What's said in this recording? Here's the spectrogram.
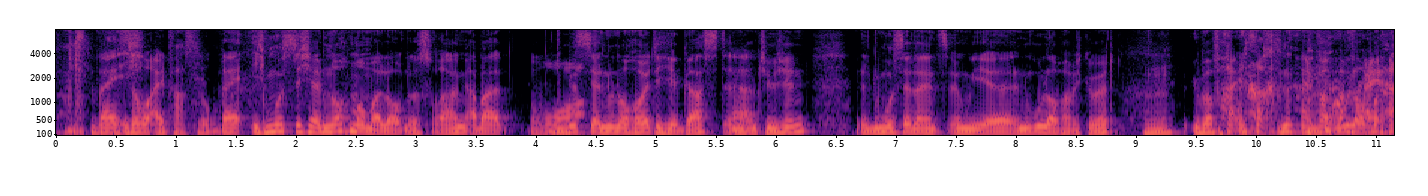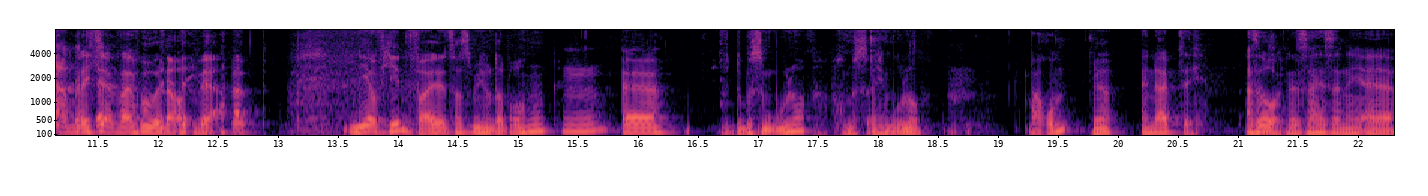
Weil ich- so einfach so. Weil ich muss dich ja noch mal um Erlaubnis fragen, aber du Boah. bist ja nur noch heute hier Gast in Ja. meinem Türchen. Du musst ja dann jetzt irgendwie äh, in Urlaub, habe ich gehört. Über Weihnachten einfach Urlaub machen. Weihnachten nicht einfach im Urlaub wäre. Nee, auf jeden Fall, jetzt hast du mich unterbrochen. Äh, du bist im Urlaub? Warum bist du eigentlich im Urlaub? Warum? Ja. In Leipzig. Achso, das heißt ja nicht, äh,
